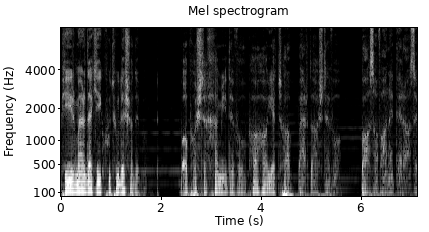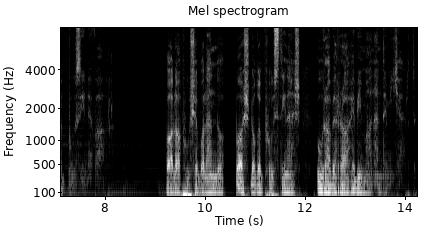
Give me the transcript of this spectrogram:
پیرمردکی کوتوله شده بود با پشت خمیده و پاهای تاب برداشته و بازوان دراز بوزی نوار بالا پوش بلند و باشلق پوستینش او را به راهبی ماننده می کرد.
